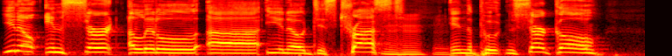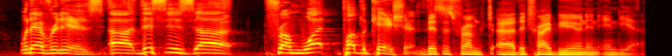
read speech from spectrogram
you know, insert a little, uh, you know, distrust in the Putin circle, whatever it is. Uh, this is uh, from what publication? this is from uh, the Tribune in India.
